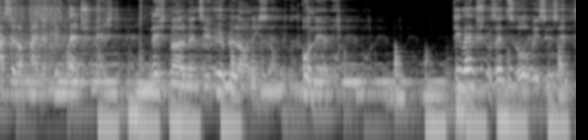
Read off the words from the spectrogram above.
hasse doch meine Mitmenschen nicht. Nicht mal, wenn sie übellaunig sind und unehrlich. Die Menschen sind so, wie sie sind,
